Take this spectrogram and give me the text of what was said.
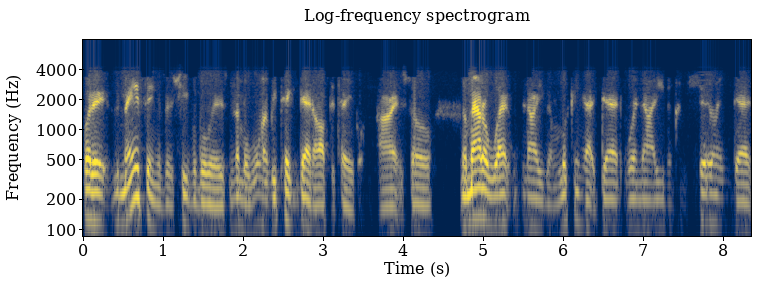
But it, the main thing that's achievable is number one, we take debt off the table. All right, so no matter what, we're not even looking at debt. We're not even considering debt.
